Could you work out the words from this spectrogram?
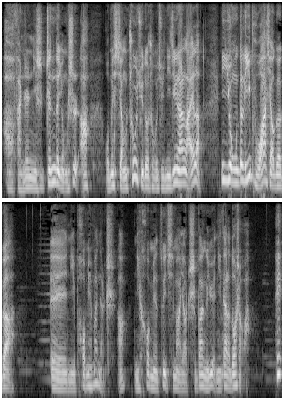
好，反正你是真的勇士啊！我们想出去都出不去，你竟然来了，你勇的离谱啊，小哥哥！哎，你泡面慢点吃啊，你后面最起码要吃半个月。你带了多少啊？哎，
